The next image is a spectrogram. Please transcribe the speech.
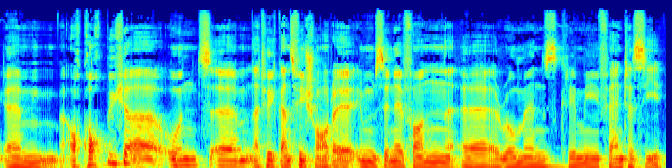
ähm, auch Kochbücher und ähm, natürlich ganz viel Genre im Sinne von äh, Romance, Krimi, Fantasy.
